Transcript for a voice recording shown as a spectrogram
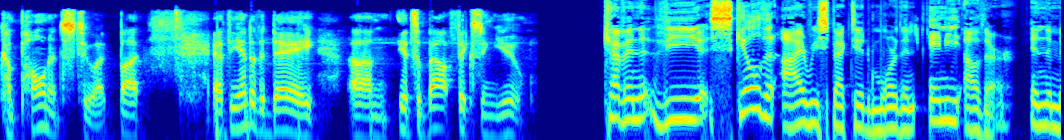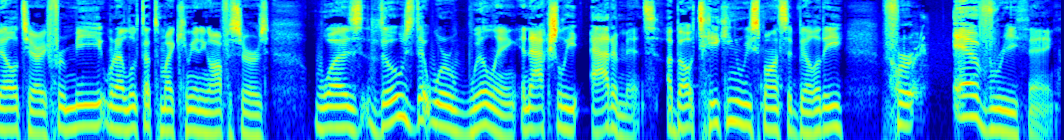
components to it, but at the end of the day, um, it's about fixing you. Cevin, the skill that I respected more than any other in the military for me when I looked up to my commanding officers was those that were willing and actually adamant about taking responsibility for everything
